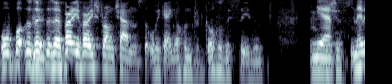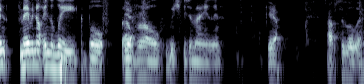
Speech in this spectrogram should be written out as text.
Well, but there's a there's a very very strong chance that we'll be getting 100 goals this season. Yeah, Which is- maybe maybe not in the league, but Yeah. overall, which is amazing. Yeah, absolutely.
